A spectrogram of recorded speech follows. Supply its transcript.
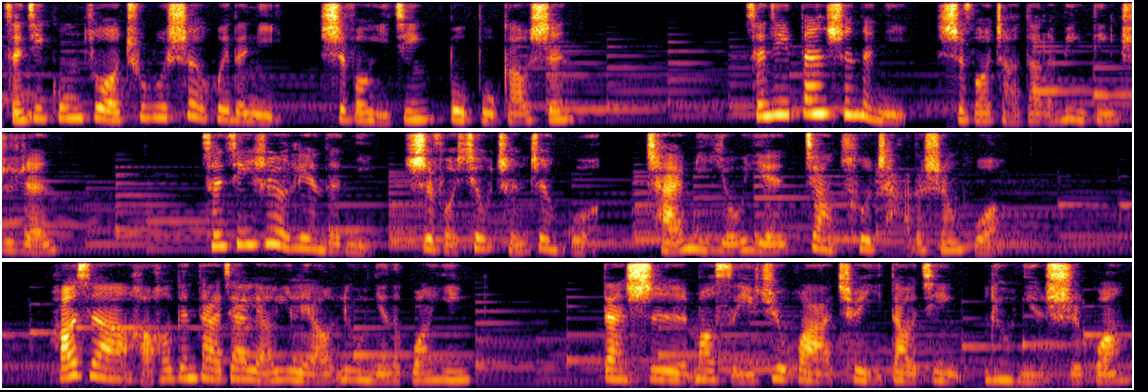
曾经工作初入社会的你，是否已经步步高升？曾经单身的你，是否找到了命定之人？曾经热恋的你，是否修成正果？柴米油盐酱醋茶的生活，好想好好跟大家聊一聊六年的光阴，但是貌似一句话却已道尽六年时光。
